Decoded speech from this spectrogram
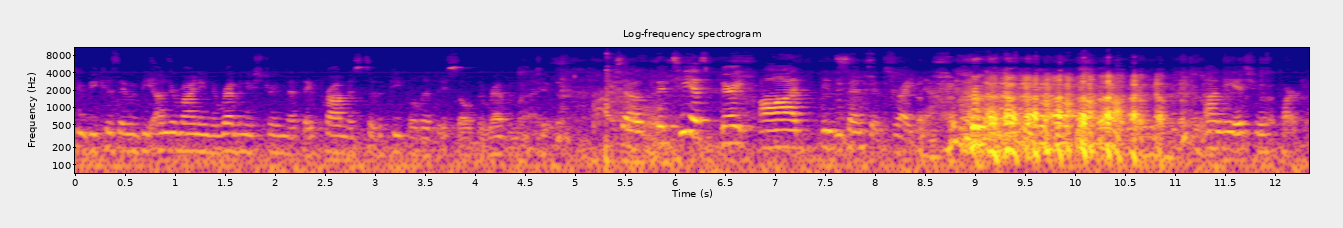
to because they would be undermining the revenue stream that they promised to the people that they sold the revenue to. So the T has very odd incentives right now on the issue of parking.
